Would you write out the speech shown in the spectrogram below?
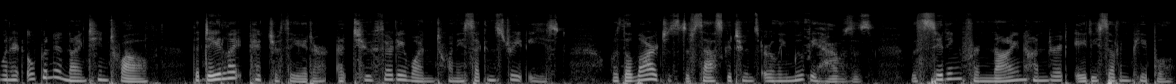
When it opened in 1912, the Daylight Picture Theatre at 231 22nd Street East was the largest of Saskatoon's early movie houses, with seating for 987 people.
